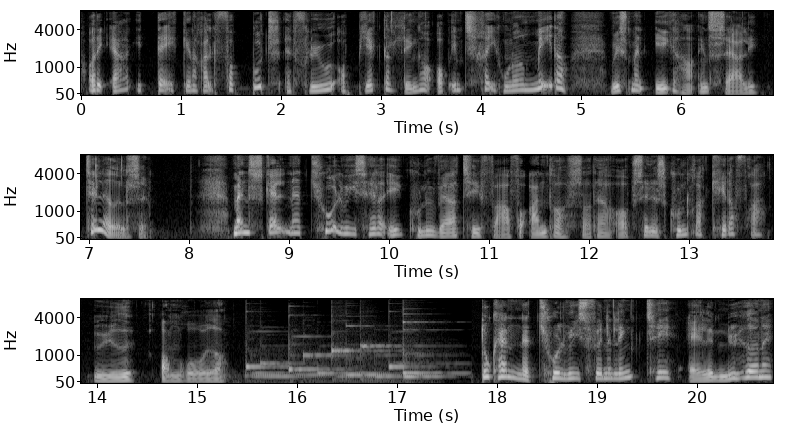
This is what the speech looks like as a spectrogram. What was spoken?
og det er i dag generelt forbudt at flyve objekter længere op end 300 meter, hvis man ikke har en særlig tilladelse. Man skal naturligvis heller ikke kunne være til fare for andre, så der opsendes kun raketter fra øde områder. Du kan naturligvis finde link til alle nyhederne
